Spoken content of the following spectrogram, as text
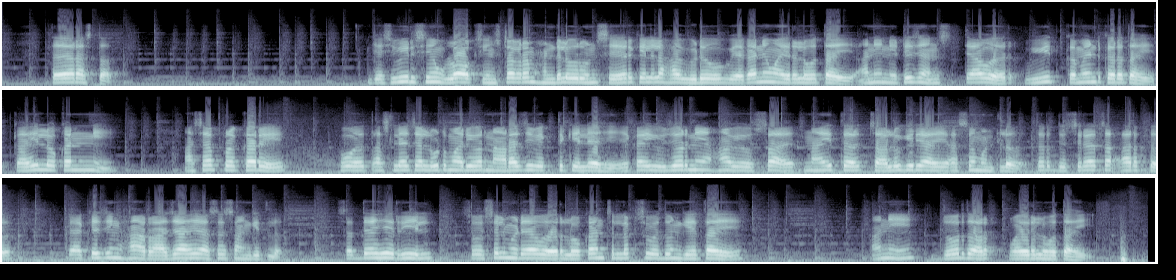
तयार असतात. जसवीर सिंह व्लॉग्स इंस्टाग्राम हँडलवरून शेअर केलेला हा व्हिडिओ वेगाने व्हायरल होत आहे आणि नेटिझन्स त्यावर विविध कमेंट करत आहेत. काही लोकांनी अशा प्रकारे होत असल्याच्या लूटमारीवर नाराजी व्यक्त केली आहे. एका युजरने हा व्यवसाय नाही तर चालूगिरी आहे असं म्हटलं. तर दुसऱ्याचा अर्थ पॅकेजिंग हा राजा आहे असं सांगितलं. सध्या हे रील सोशल मीडियावर लोकांचं लक्ष वेधून घेत आहे. आणि जोरदार व्हायरल होत आहे.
